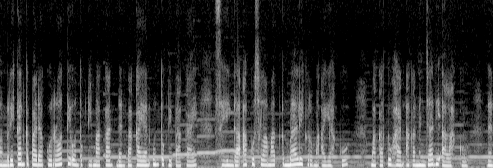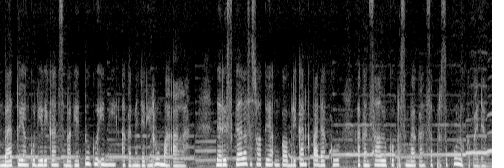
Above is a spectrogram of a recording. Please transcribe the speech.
memberikan kepadaku roti untuk dimakan dan pakaian untuk dipakai, sehingga aku selamat kembali ke rumah ayahku, maka Tuhan akan menjadi Allahku, dan batu yang kudirikan sebagai tugu ini akan menjadi rumah Allah." Dari segala sesuatu yang engkau berikan kepadaku, akan selalu kupersembahkan sepersepuluh kepadamu.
